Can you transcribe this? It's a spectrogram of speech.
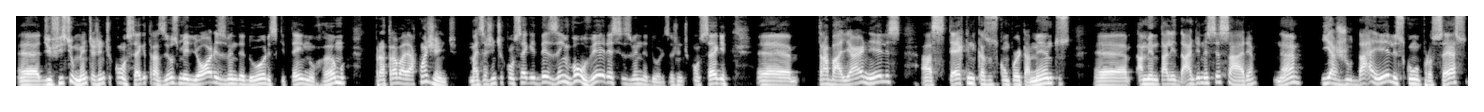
é, dificilmente a gente consegue trazer os melhores vendedores que tem no ramo para trabalhar com a gente. Mas a gente consegue desenvolver esses vendedores, a gente consegue é, trabalhar neles as técnicas, os comportamentos, é, a mentalidade necessária, né? E ajudar eles com o processo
